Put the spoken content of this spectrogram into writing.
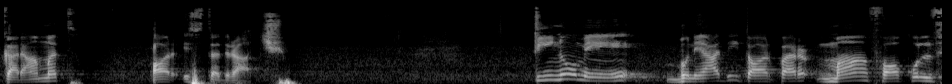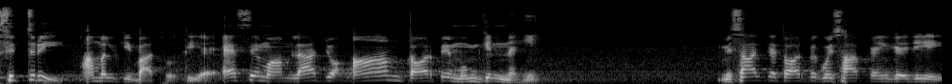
کرامت اور استدراج۔ تینوں میں بنیادی طور پر ما فوق الفطری عمل کی بات ہوتی ہے۔ ایسے معاملات جو عام طور پہ ممکن نہیں۔ مثال کے طور پہ کوئی صاحب کہیں گے جی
